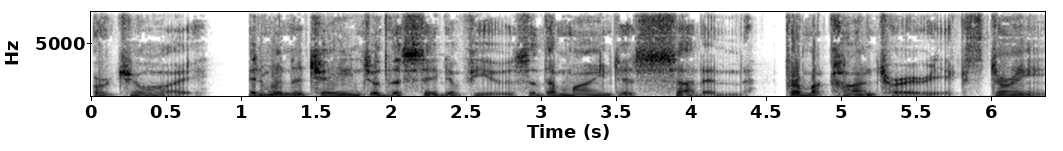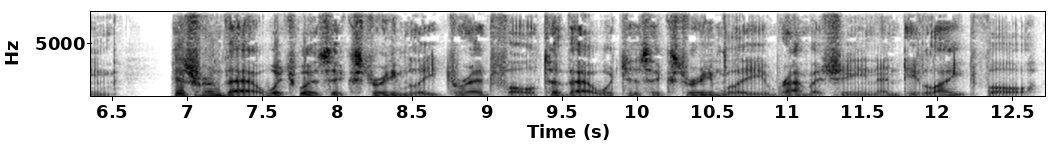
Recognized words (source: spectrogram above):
or joy, and when the change of the state of views of the mind is sudden from a contrary extreme, as from that which was extremely dreadful to that which is extremely ravishing and delightful.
